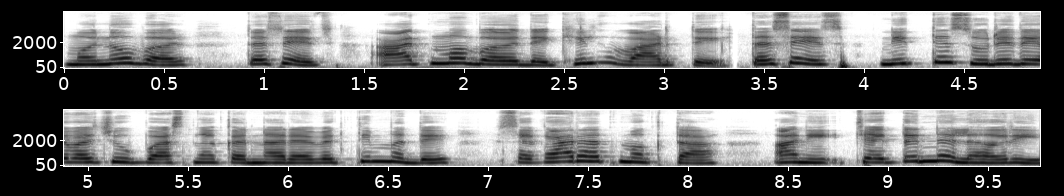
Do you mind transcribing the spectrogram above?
मनोबळ तसेच आत्मबळ देखील वाढते. तसेच नित्य सूर्यदेवाची उपासना करणाऱ्या व्यक्तींमध्ये सकारात्मकता आणि चैतन्य लहरी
